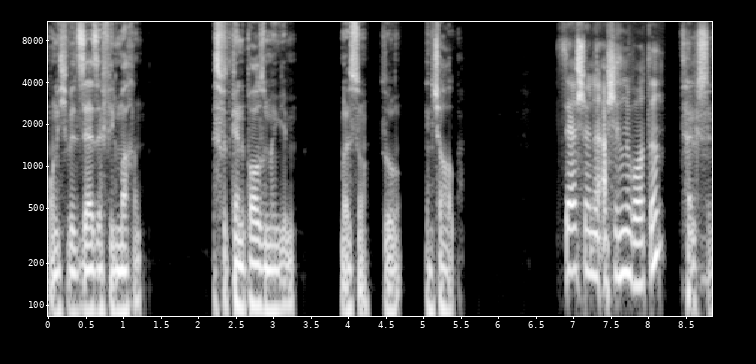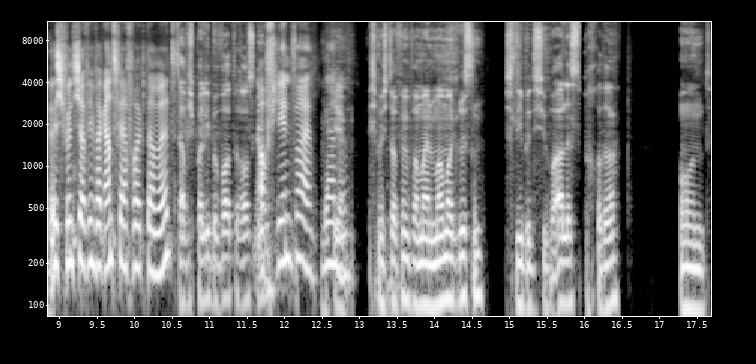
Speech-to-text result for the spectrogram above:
Und ich will sehr, sehr viel machen. Es wird keine Pause mehr geben. Weißt du? So, inshallah. Sehr schöne abschließende Worte. Dankeschön. Ich wünsche dir auf jeden Fall ganz viel Erfolg damit. Darf ich ein paar liebe Worte rausgeben? Auf jeden Fall, gerne. Okay. Ich möchte auf jeden Fall meine Mama grüßen. Ich liebe dich über alles, Bekhoda. Und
